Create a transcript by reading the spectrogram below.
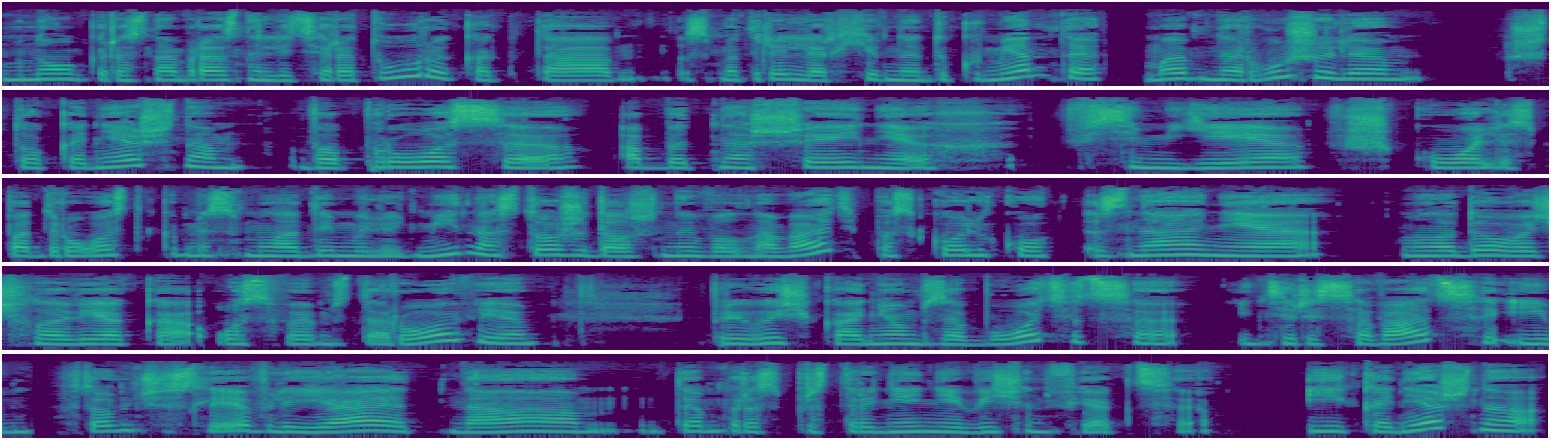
много разнообразной литературы, когда смотрели архивные документы, мы обнаружили, что, конечно, вопросы об отношениях в семье, в школе, с подростками, с молодыми людьми нас тоже должны волновать, поскольку знание молодого человека о своем здоровье привычка о нем заботиться, интересоваться им, в том числе влияет на темп распространения ВИЧ-инфекции. И, конечно,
